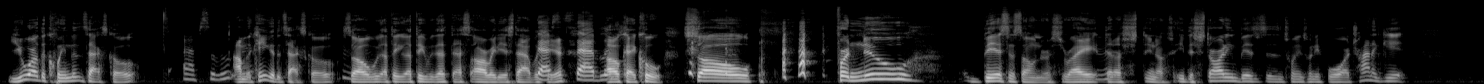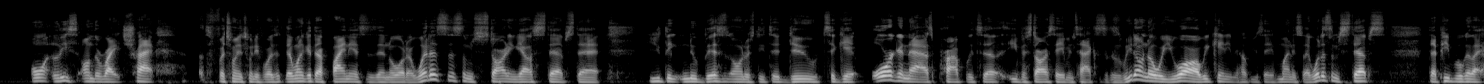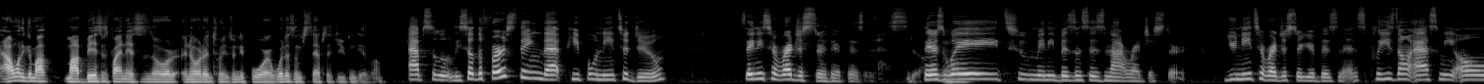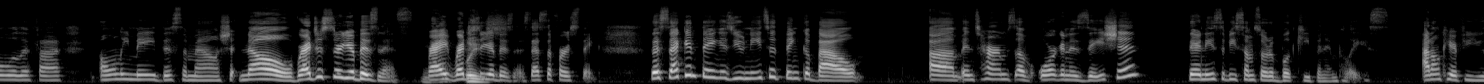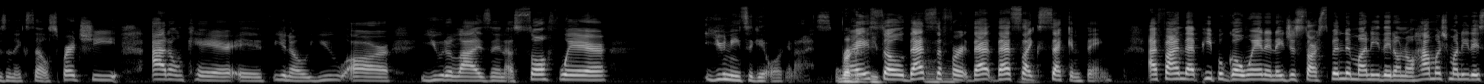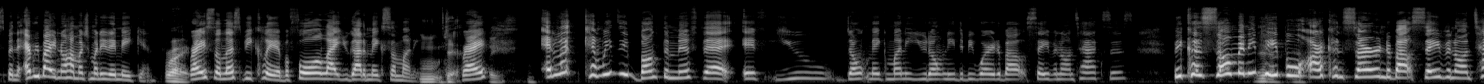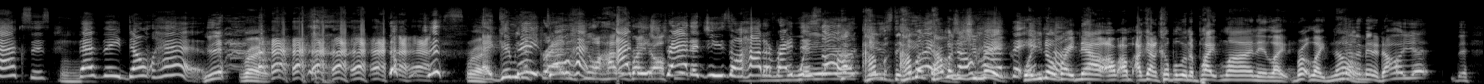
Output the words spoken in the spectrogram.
You are the queen of the tax code. Absolutely. I'm the king of the tax code. Hmm. So we- I think I think that that's already established That's here. established. Okay, cool. So for new business owners, right, mm-hmm. that are you know either starting businesses in 2024 or trying to get on at least on the right track for 2024, they want to get their finances in order. What are some starting out steps that you think new business owners need to do to get organized properly to even start saving taxes? Because we don't know where you are, we can't even help you save money. So, like, what are some steps that people can like? I want to get my, my business finances in order in order in 2024. What are some steps that you can give them? Absolutely. So the first thing that people need to do is they need to register their business. Yeah. There's Mhm. way too many businesses not registered. You need to register your business. Please don't ask me, oh, well, if I only made this amount. No, register your business, Mhm. right? Register your business. That's the first thing. The second thing is you need to think about, um, in terms of organization, there needs to be some sort of bookkeeping in place. I don't care if you use an Excel spreadsheet. I don't care if, you know, you are utilizing a software. You need to get organized. Record right? So that's the Mhm. first that that's like second thing. I find that people go in and they just start spending money. They don't know how much money they spend. Everybody know how much money they're making. Right. Right. So let's be clear. Before all that, you got to make some money. Mm, yeah, Right? please. And let, can we debunk the myth that if you don't make money, you don't need to be worried about saving on taxes? Because so many Yeah. people are concerned about saving on taxes Mhm. that they don't have. Yeah. Right. Just, Right. Hey, give me the they strategy have, on how to I write need off. the- strategies on how to write this Where- off. How, is mu- the how much? How income? much did you You don't have make? the Well, you know, right now I, I'm- I got a couple in the pipeline, and like, bro, like You no. haven't made a dollar yet.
